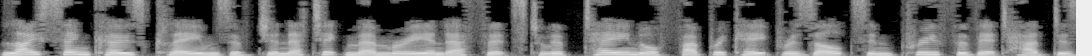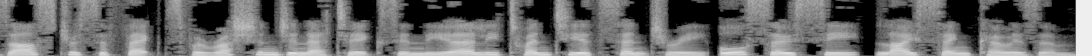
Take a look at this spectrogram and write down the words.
Lysenko's claims of genetic memory and efforts to obtain or fabricate results in proof of it had disastrous effects for Russian genetics in the early 20th century also see, Lysenkoism.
